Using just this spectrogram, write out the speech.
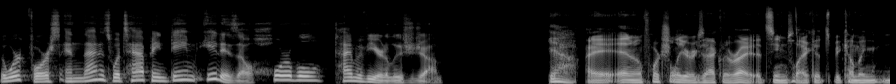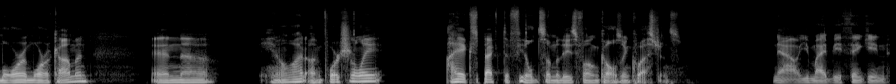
the workforce. And that is what's happening. Dame, it is a horrible time of year to lose your job. Yeah, I, and unfortunately, you're exactly right. It seems like it's becoming more and more common. And uh, you know what? Unfortunately, I expect to field some of these phone calls and questions. Now, you might be thinking,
